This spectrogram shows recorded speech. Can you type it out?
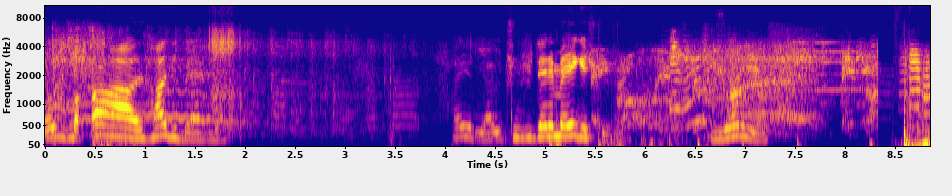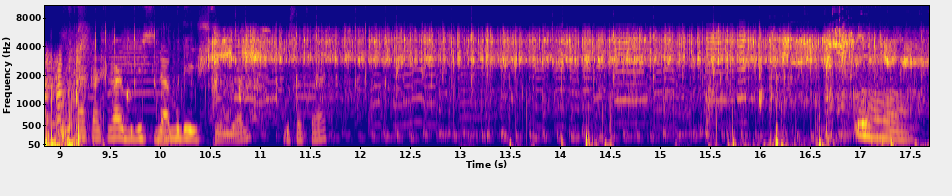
Olma. Aa, hadi be. Hayır ya, üçüncü denemeye geçiyorum. Zormuş. Arkadaşlar bir de silahımı değiştirdim bu sefer. Ah.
